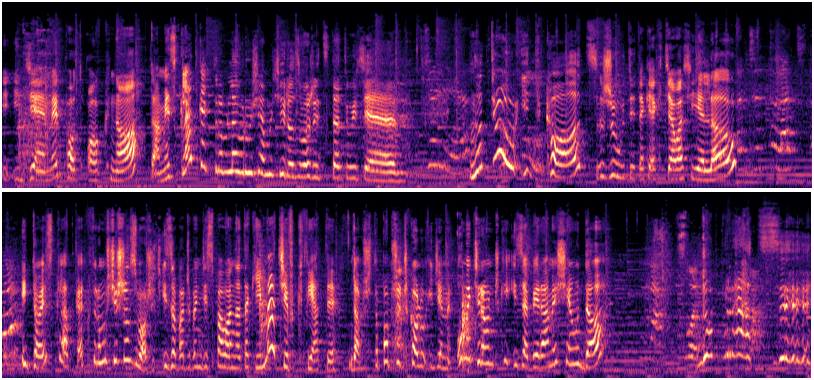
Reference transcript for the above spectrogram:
I idziemy pod okno. Tam jest klatka, którą Laurusia musi rozłożyć z tatusiem. No tu i kot, żółty, tak jak chciałaś, yellow. I to jest klatka, którą musisz rozłożyć. I zobacz, będzie spała na takiej macie w kwiaty. Dobrze, to po przedszkolu idziemy umyć rączki i zabieramy się do... Do pracy!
